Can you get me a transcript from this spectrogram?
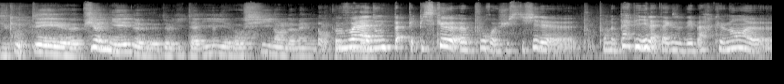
du côté euh, pionnier de, l'Italie aussi dans le domaine. Voilà donc puisque euh, pour justifier pour, ne pas payer la taxe de débarquement euh,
